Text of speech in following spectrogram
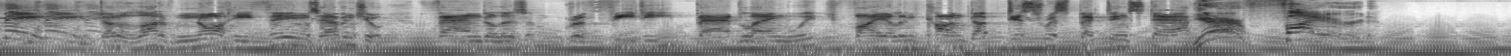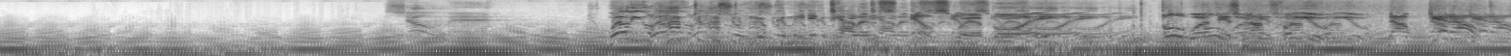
Me! You've done a lot of naughty things, haven't you? Vandalism, graffiti, bad language, violent conduct, disrespecting staff. You're fired! Well, you'll have to pursue your comedic talents elsewhere, boy. Bullworth is not for you. Now get out!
